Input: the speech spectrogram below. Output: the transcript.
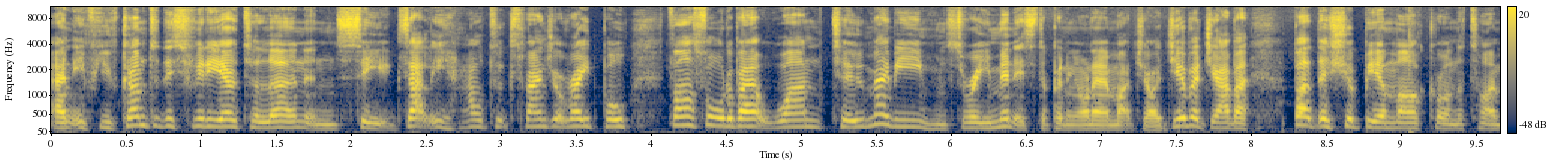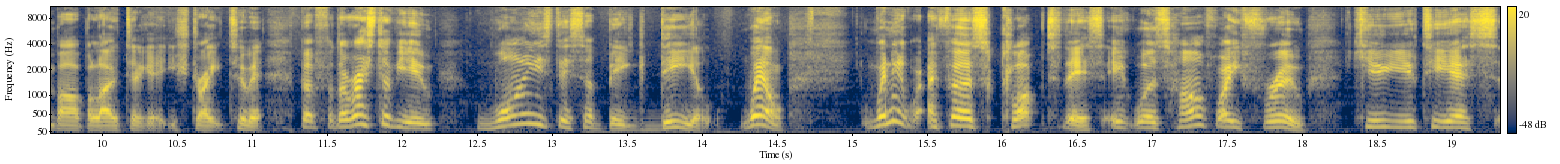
and if you've come to this video to learn and see exactly how to expand your RAID pool fast forward about one, two, maybe even three minutes depending on how much I jibber jabber but there should be a marker on the time bar below to get you straight to it but for the rest of you why is this a big deal? Well when it, I first clocked this, it was halfway through QUTS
